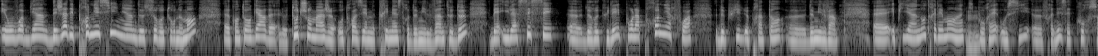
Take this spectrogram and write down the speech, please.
Et on voit bien déjà des premiers signes hein, de ce retournement. Euh, quand on regarde le taux de chômage au troisième trimestre 2022, eh il a cessé de reculer pour la première fois depuis le printemps 2020. Euh, euh, et puis il y a un autre élément hein, qui mhm. pourrait aussi freiner cette course.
